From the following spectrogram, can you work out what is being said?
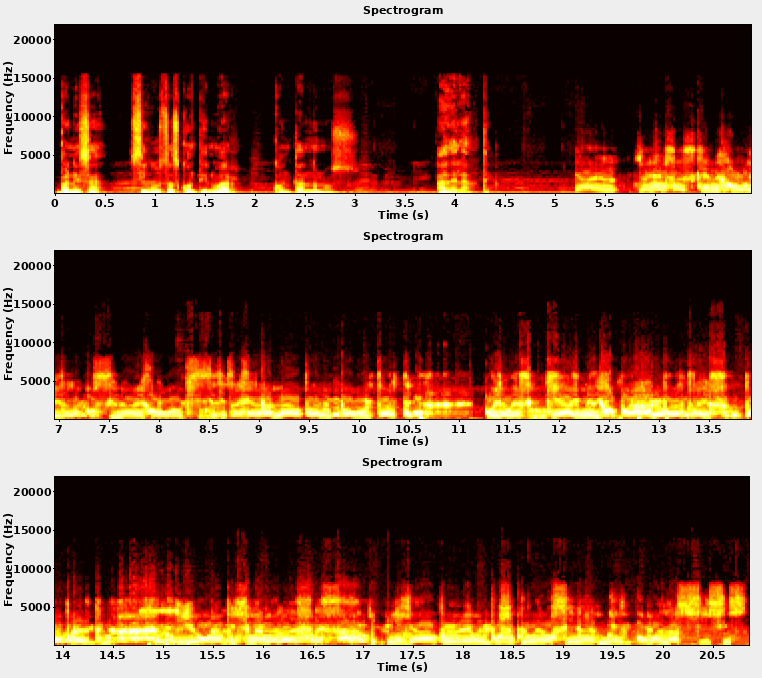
Vanessa, si gustas continuar contándonos. Adelante. Ya él me dijo, ¿sabes qué? Me voy a ir a la cocina. Me dijo, no quisiste que trajera nada para, para voltarte. Voy a ver qué hay, me dijo, para, para traer, para ponerte. Y llegó una pinche mermelada de fresa. Y ya primero, me puse primero así, en, como en las chichis,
